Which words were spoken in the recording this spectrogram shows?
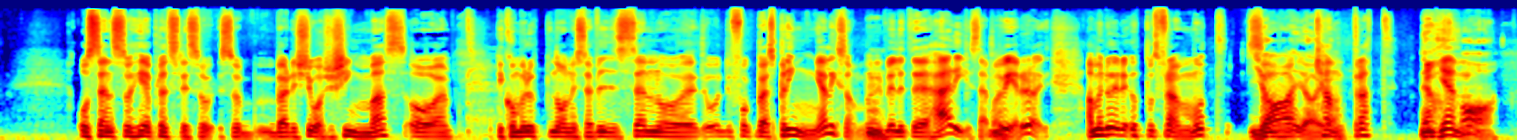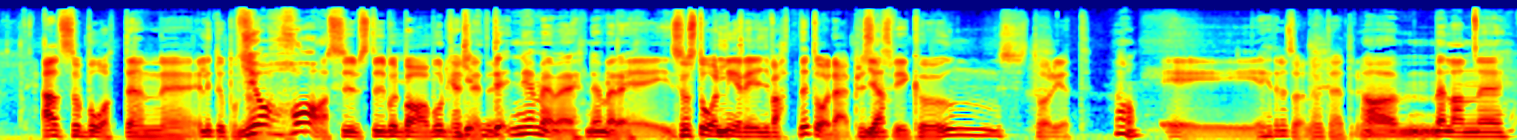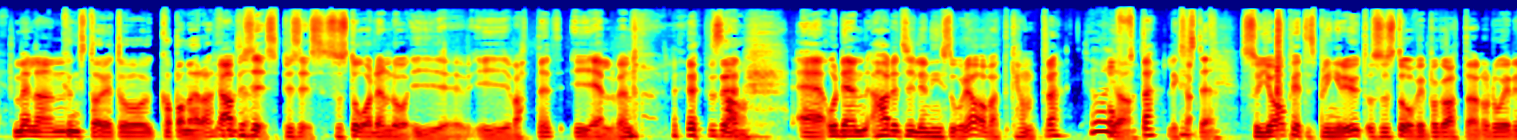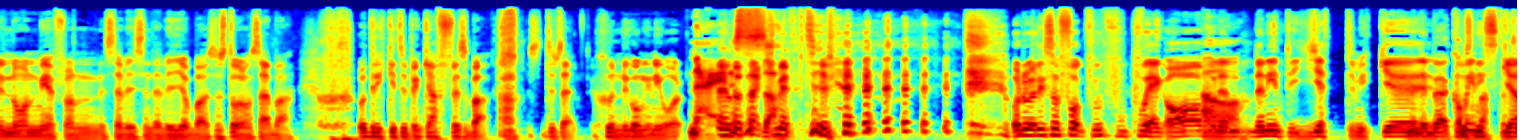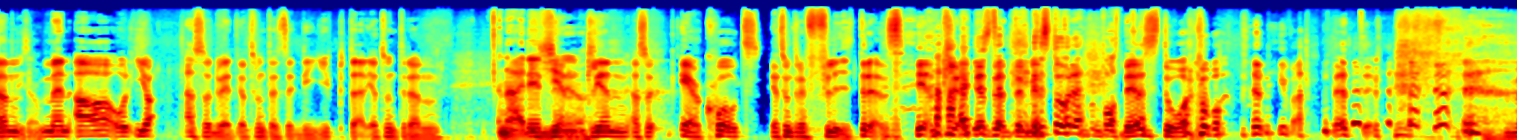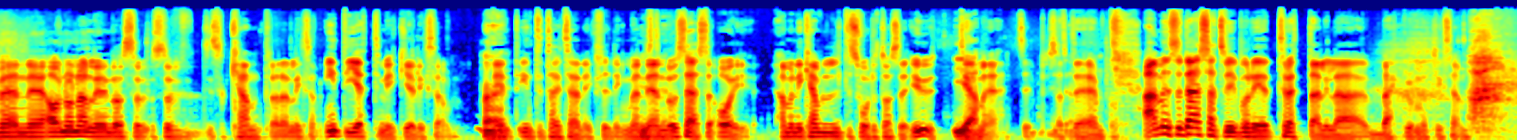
Och sen så helt plötsligt så, så började det skimmas och det kommer upp någon i servisen och, och folk börjar springa liksom. Och det blir lite här i så här, vad är det då? Ja men då är det uppåt framåt som Ja, har ja, ja. kantrat igen. Jaha. Alltså båten, eh, eller inte uppåt framåt. Jaha! Styrbord babord kanske det heter. Nu är med mig. Nu är med dig. Eh, Som står nere i vattnet då där, precis Ja. vid Kungstorget. Ja. Eh, heter det så? Nej, vänta, heter det? ja, mellan Mellan... Kungstorget och Kopparmära. Ja, precis, precis. Så står den då i, i vattnet, i älven. Eh, och den hade tydligen en historia av att kantra. Ja, ja. Ofta. Liksom. Så jag och Peter springer ut och så står vi på gatan och då är det någon mer från servisen där vi jobbar. Så står de så här bara och dricker typ en kaffe. Så bara, typ så här, sjunde gången i år. Nej, Eller så här knäpp typ. och då är liksom folk på, på, på väg av och Ja. den, den är inte jättemycket Men det börjar komma på in vatten, typ, liksom. Men ja, och jag, alltså du vet, jag tror inte ens det är djupt där. Jag tror inte den Nej, det är egentligen, alltså air quotes, jag tror inte den flyter ens. Egentligen. Just det. den Den står där på botten. den står på botten i vattnet. Typ. Men eh, av någon anledning då så, så, så kantrar den liksom. Inte jättemycket liksom. Det Nej. inte, inte Titanic-feeling. Men Just det är det. ändå så här så oj. Ja men det kan bli lite svårt att ta sig ut till Ja. med. Typ. Så, att, eh, ja, men så där satt vi på det trötta lilla backroomet liksom.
